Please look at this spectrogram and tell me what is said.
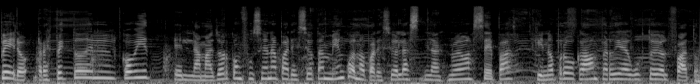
Pero respecto del COVID, eh, la mayor confusión apareció también cuando apareció las, las nuevas cepas que no provocaban pérdida de gusto y olfato.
